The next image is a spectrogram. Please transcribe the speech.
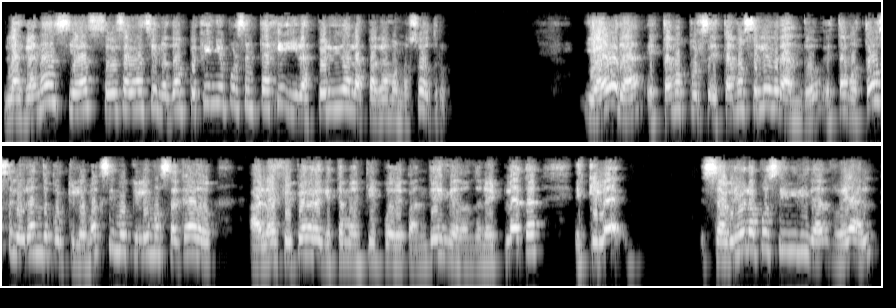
las ganancias sobre esas ganancias nos da un pequeño porcentaje y las pérdidas las pagamos nosotros. Y ahora estamos, por, estamos celebrando, estamos todos celebrando porque lo máximo que le hemos sacado a la AFP ahora que estamos en tiempo de pandemia, donde no hay plata, es que la, se abrió la posibilidad real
